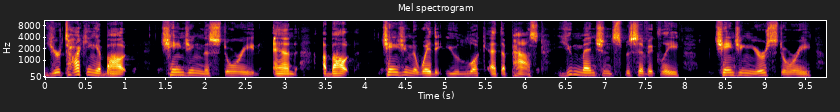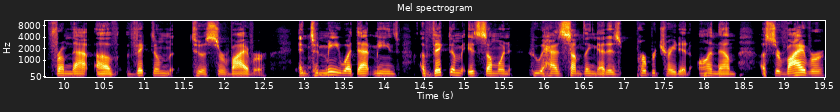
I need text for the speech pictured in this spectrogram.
you're talking about changing the story and about changing the way that you look at the past. You mentioned specifically changing your story from that of victim to a survivor. And to mm-hmm. me, what that means, a victim is someone who has something that is perpetrated on them. A survivor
